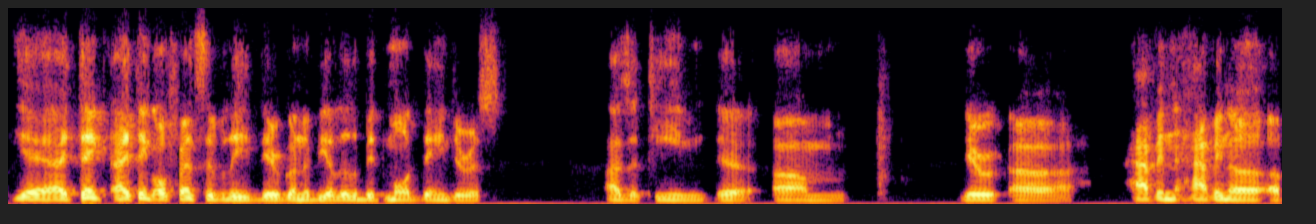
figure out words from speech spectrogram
Yeah, I think I think offensively they're going to be a little bit more dangerous as a team. They're, um, they're uh, having having a, a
